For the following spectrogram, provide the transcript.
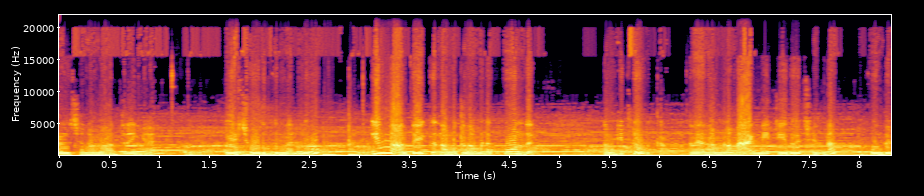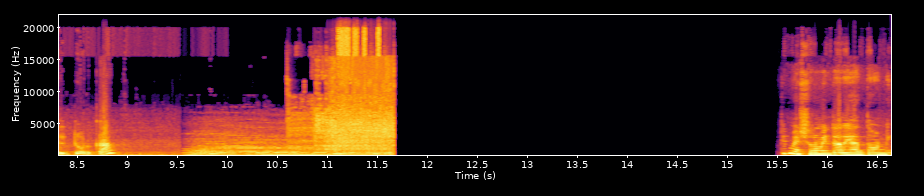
വെളിച്ചെണ്ണ മാത്രമേ ഞാൻ ഒഴിച്ചു കൊടുക്കുന്നുള്ളൂ. ഇന്നത്തേക്ക് നമുക്ക് നമ്മുടെ കൂന്തൽ നമുക്ക് ഇട്ട് കൊടുക്കാം. അതായത് നമ്മൾ മാഗ്നേറ്റ് ചെയ്ത് വെച്ചിരുന്ന കൂന്തൽ ഇട്ട് കൊടുക്കാം. മെഷർമെന്റ് അറിയാത്തതുകൊണ്ട്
